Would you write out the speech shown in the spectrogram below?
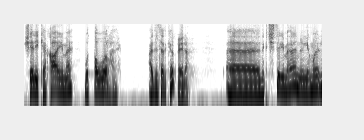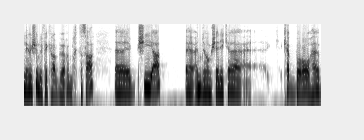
شركة قائمة وتطورها. عدل تذكر؟ أي نعم. آه إنك تشتري مثلا اللي هو شنو الفكرة باختصار؟ آه شياب آه عندهم شركة كبروها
